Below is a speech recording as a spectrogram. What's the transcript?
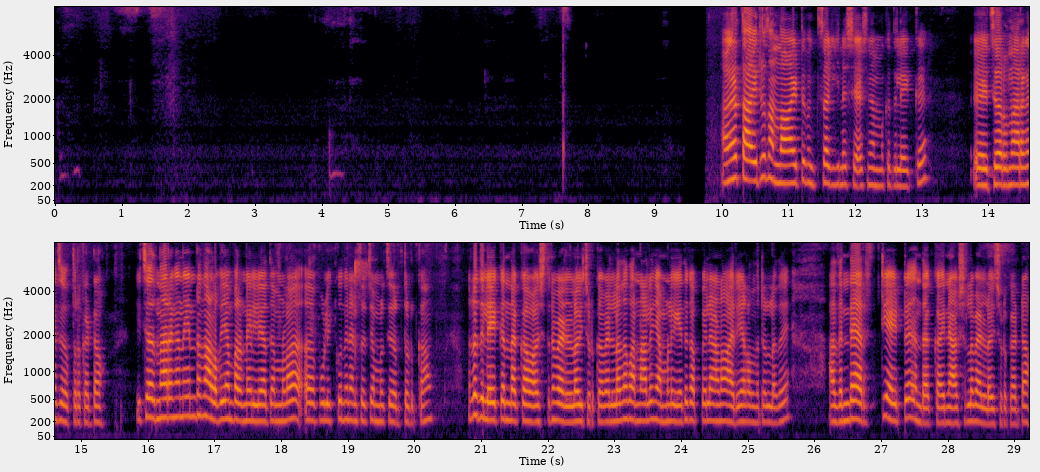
അങ്ങനെ തൈര് നന്നായിട്ട് മിക്സ് ആക്കിയതിന് ശേഷം നമുക്കിതിലേക്ക് ചെറുനാരങ്ങ ചേർത്ത് കേട്ടോ. ഈ ചെറുനാരങ്ങ നീരിന്റെ അളവ് ഞാൻ പറഞ്ഞില്ല അത് നമ്മളെ പുളിക്കുന്നതിനനുസരിച്ച് നമ്മൾ ചേർത്ത് കൊടുക്കാം എന്നിട്ട് ഇതിലേക്ക് എന്താക്കുക ആവശ്യത്തിന് വെള്ളം ഒഴിച്ചു കൊടുക്കുക വെള്ളം എന്ന് പറഞ്ഞാൽ നമ്മൾ ഏത് കപ്പയിലാണോ അരി അളന്നിട്ടുള്ളത് അതിന്റെ ഇരട്ടിയായിട്ട് എന്താക്കുക അതിനാവശ്യമുള്ള വെള്ളം ഒഴിച്ചു കൊടുക്കുക കേട്ടോ.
